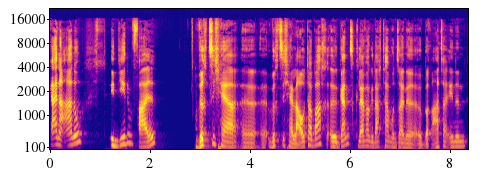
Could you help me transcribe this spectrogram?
Keine Ahnung. In jedem Fall wird sich Herr, äh, äh wird sich Herr Lauterbach äh, ganz clever gedacht haben und seine äh, BeraterInnen,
